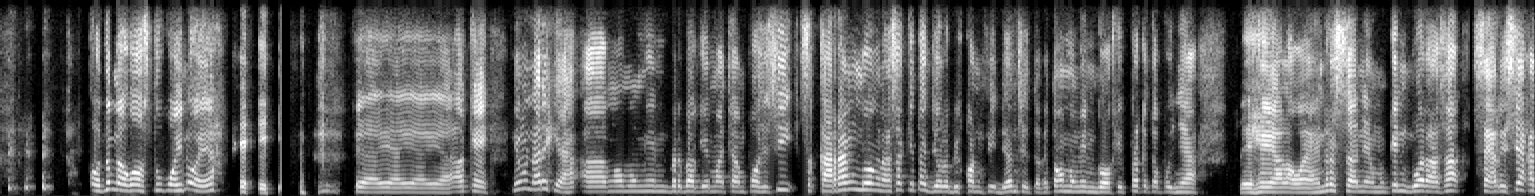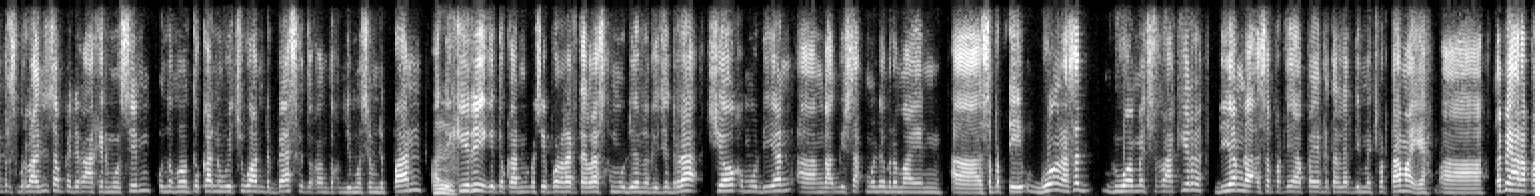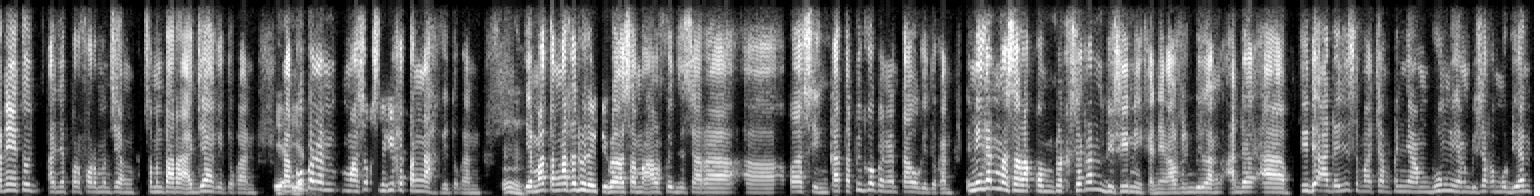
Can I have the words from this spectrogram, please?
Oh itu nggak was 2.0 ya? ya ya ya ya. Oke, ini menarik ya uh, ngomongin berbagai macam posisi. Sekarang gue ngerasa kita jauh lebih confidence itu. Kita ngomongin goalkeeper kita punya Lehe Lawa Henderson yang mungkin gue rasa seriesnya akan terus berlanjut sampai dengan akhir musim untuk menentukan which one the best gitu kan untuk di musim depan. Hmm. Di kiri gitu kan meskipun Alex Teles kemudian lagi cedera, Shaw kemudian eh, nggak uh, bisa kemudian bermain uh, seperti gue ngerasa dua match terakhir dia nggak seperti apa yang kita lihat di match pertama ya. Uh, tapi harapannya itu hanya performance yang sementara aja gitu kan. Yeah, nah, gue yeah. pengen masuk sedikit ke tengah gitu kan. Mm. Ya mah tengah tadi udah dibahas sama Alvin secara uh, apa singkat, tapi gue pengen tahu gitu kan. Ini kan masalah kompleksnya kan di sini kan yang Alvin bilang ada uh, tidak adanya semacam penyambung yang bisa kemudian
